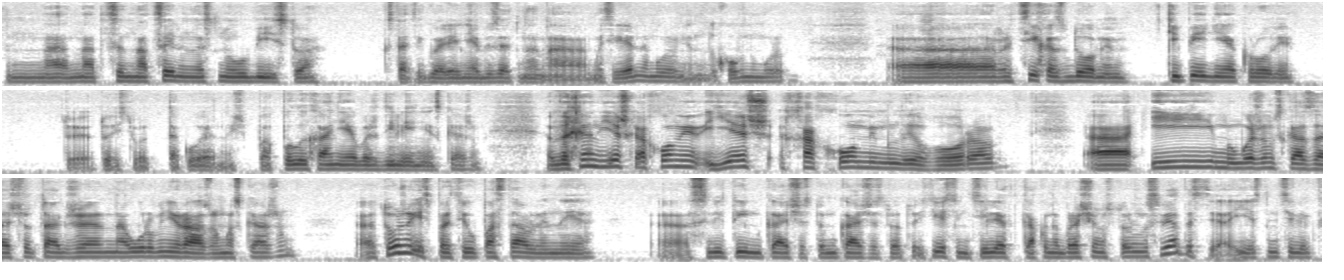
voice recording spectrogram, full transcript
на, на, нацеленность на убийство. Кстати говоря, не обязательно на материальном уровне, на духовном уровне. Э, Рациха с домем, кипение крови. То, то есть, вот такое, значит, полыхание вожделения, скажем. Вехен еш хахомим, еш хахомим лигора, и мы можем сказать, что также на уровне разума, скажем, э, тоже есть противопоставленные э, святым качествам качества. То есть есть интеллект, как он обращен в сторону святости, а есть интеллект,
